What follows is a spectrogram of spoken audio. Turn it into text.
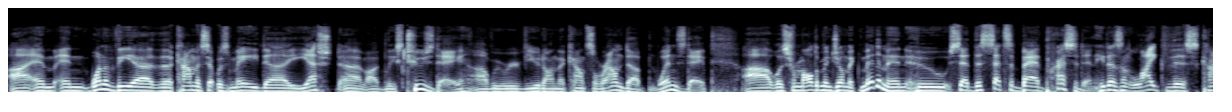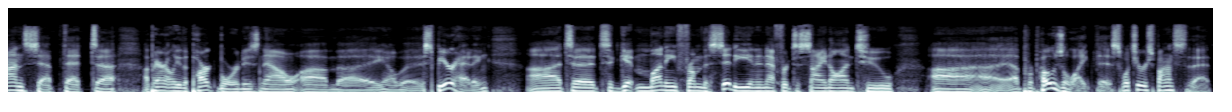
uh, and and one of the the comments that was made yes, at least Tuesday, we reviewed on the council roundup Wednesday, was from Alderman Joe McMenamin, who said this sets a bad precedent. He doesn't like this concept that uh, apparently the park board is now um, uh, you know spearheading uh, to to get money from the city in an effort to sign on to uh, a proposal like this. What's your response to that?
